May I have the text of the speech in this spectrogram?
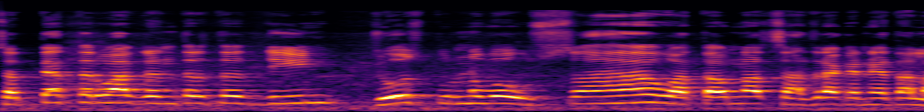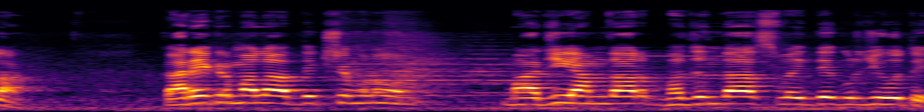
सत्याहत्तरवा गणतंत्र दिन जोशपूर्ण व उत्साह वातावरणात साजरा करण्यात आला. कार्यक्रमाला अध्यक्ष म्हणून माजी आमदार भजनदास वैद्य गुरुजी होते.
